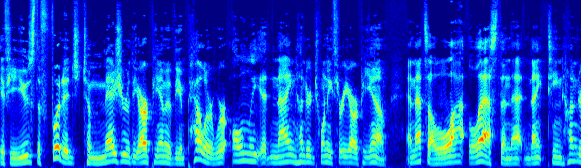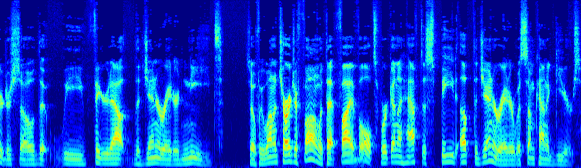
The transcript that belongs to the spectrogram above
If you use the footage to measure the RPM of the impeller, we're only at 923 RPM and that's a lot less than that 1900 or so that we figured out the generator needs. So if we want to charge a phone with that 5 volts, we're going to have to speed up the generator with some kind of gears.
